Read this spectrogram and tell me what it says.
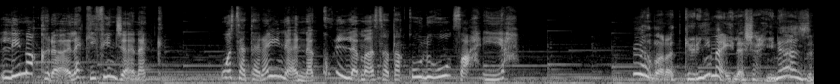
لنقرأ لك فنجانك. وسترين أن كل ما ستقوله صحيح. نظرت كريمة إلى شهناز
